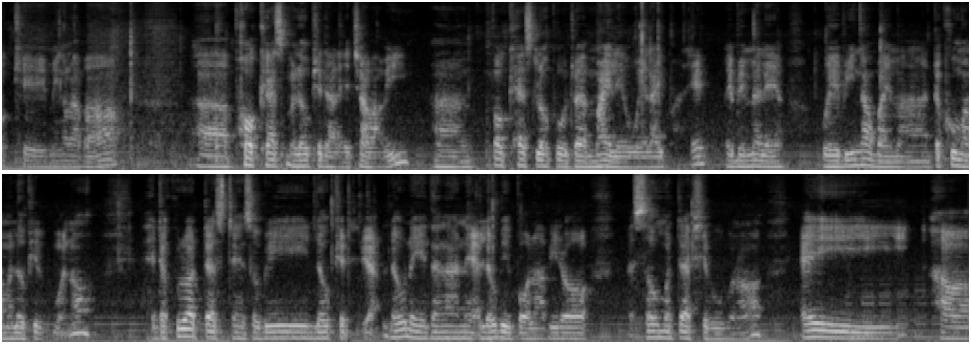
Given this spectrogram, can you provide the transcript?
Okay မင်္ဂလာပါအာ podcast မလုပ်ဖြစ်တာလည်းကြာပါပြီအာ podcast လုပ်ဖို့အတွက် mic လည်းဝယ်လိုက်ပါတယ်ဒါပေမဲ့လည်းဝယ်ပြီးနောက်ပိုင်းမှာတခုမှမလုပ်ဖြစ်ဘူးပေါ့နော်အဲတခုတော့ testing ဆိုပြီးလုပ်ဖြစ်တယ်ဗျလုံးနေတန်းလားနဲ့အလုပ်တွေပေါ်လာပြီးတော့အဆုံးမတက်ဖြစ်ဘူးပေါ့နော်အဲ့အာ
